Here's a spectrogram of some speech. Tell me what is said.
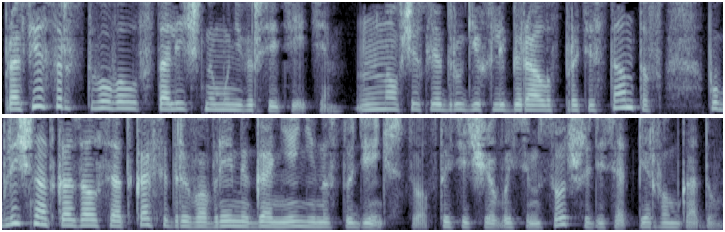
профессорствовал в столичном университете, но в числе других либералов-протестантов публично отказался от кафедры во время гонений на студенчество в 1861 году.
